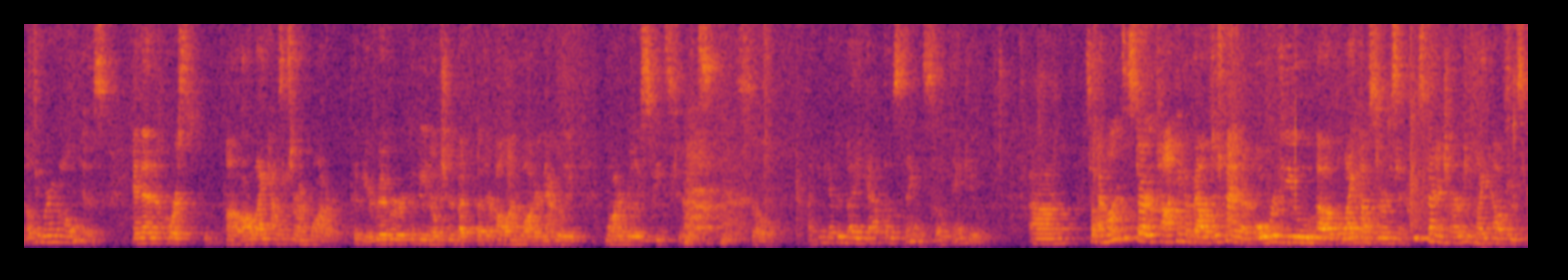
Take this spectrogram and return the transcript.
tells you where your home is. And then, of course, uh, all lighthouses are on water. Could be a river, could be an ocean, but, but they're all on water, and that really, water really speaks to us. So I think everybody got those things, so thank you. Um, so I wanted to start talking about just kind of an overview of the lighthouse service and who's been in charge of lighthouses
